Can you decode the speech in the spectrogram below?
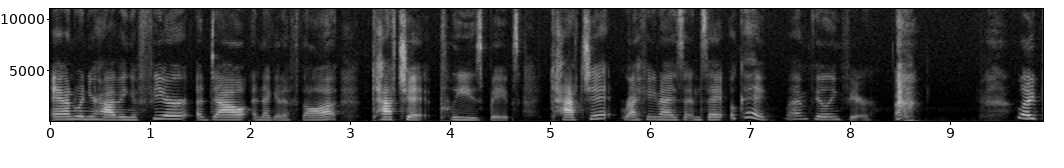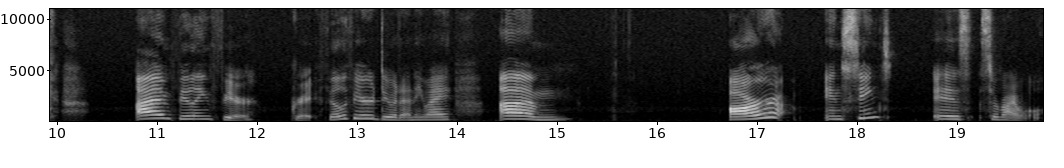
And when you're having a fear, a doubt, a negative thought, catch it, please, babes. Catch it, recognize it, and say, okay, I'm feeling fear. like, I'm feeling fear. Great. Feel the fear, do it anyway. Um, our instinct is survival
